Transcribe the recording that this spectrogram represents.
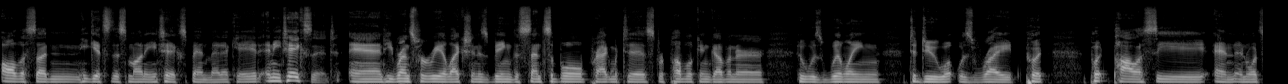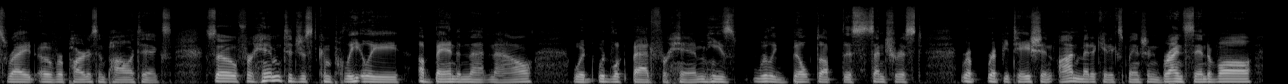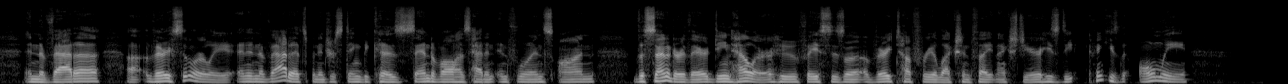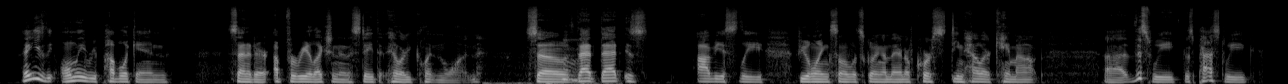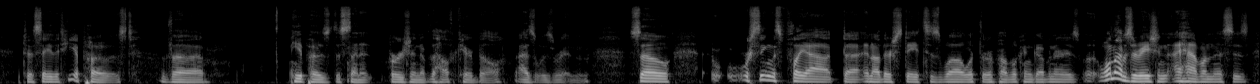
all of a sudden he gets this money to expand Medicaid and he takes it and he runs for reelection as being the sensible pragmatist Republican governor who was willing to do what was right, put put policy and, and what's right over partisan politics. So for him to just completely abandon that now would, would look bad for him. He's really built up this centrist re- reputation on Medicaid expansion. Brian Sandoval in Nevada, uh, very similarly. And in Nevada, it's been interesting because Sandoval has had an influence on the senator there, Dean Heller, who faces a, a very tough reelection fight next year. He's the, I think he's the only, I think he's the only Republican senator up for reelection in a state that Hillary Clinton won. So hmm. that that is obviously fueling some of what's going on there. And of course, Dean Heller came out uh, this week, this past week, to say that he opposed the he opposed the Senate version of the health care bill as it was written. So we're seeing this play out uh, in other states as well with the Republican governors. Uh, one observation I have on this is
